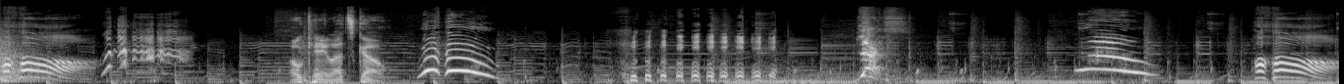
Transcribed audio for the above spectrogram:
Ha ha! Okay, let's go. Woohoo! Yes! Ha ha!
